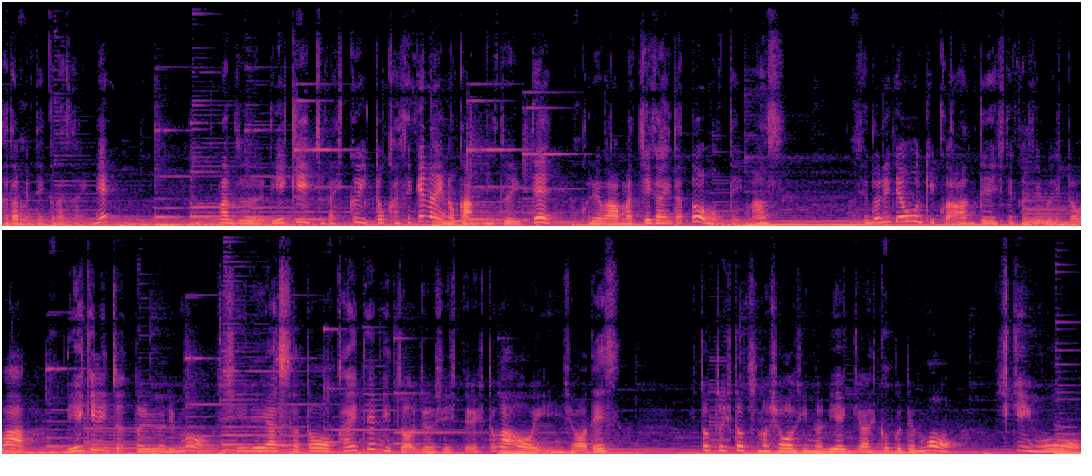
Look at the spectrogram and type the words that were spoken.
定めてくださいね。まず利益率が低いと稼げないのかについてこれは間違いだと思っています。手取りで大きく安定して稼ぐ人は利益率というよりも仕入れやすさと回転率を重視している人が多い印象です。一つ一つの商品の利益は低くても資金を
